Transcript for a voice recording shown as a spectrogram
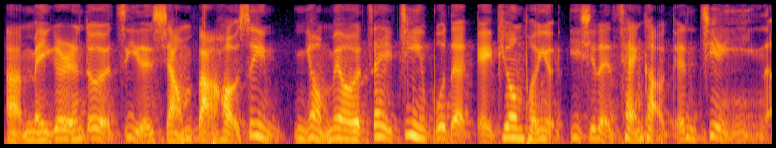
啊、呃、每个人都有自己的想法哈，所以你有没有再进一步的给听众朋友一些的参考跟建议呢？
